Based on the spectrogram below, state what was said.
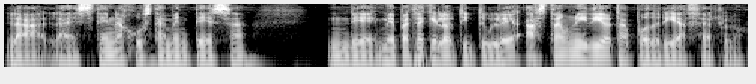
la, la, escena justamente esa. De, me parece que lo titulé Hasta un idiota podría hacerlo.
